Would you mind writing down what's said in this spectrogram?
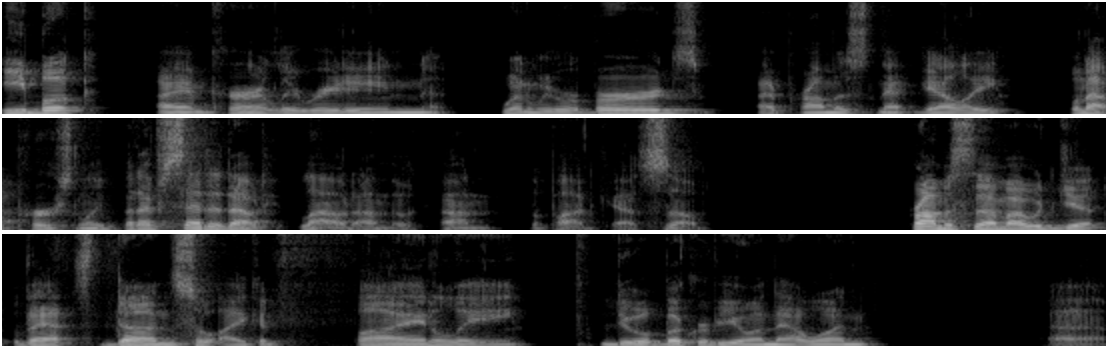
ebook. I am currently reading When We Were Birds. I promised NetGalley. Well, not personally, but I've said it out loud on the on the podcast. So promised them I would get that done so I could finally do a book review on that one. Uh,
